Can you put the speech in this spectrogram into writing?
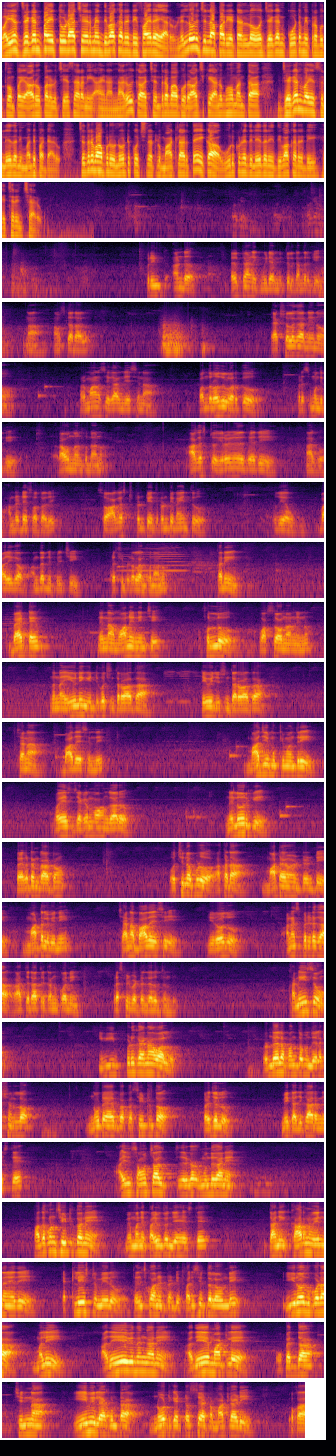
YS జగన్పై తూడా chairman Diwakar Reddy fire అయ్యారు. నెల్లూరు జిల్లా పర్యటనలో జగన్ కూటమి ప్రభుత్వంపై ఆరోపణలు చేశారని ఆయన అన్నారు. ఇక చంద్రబాబు రాజకీయ అనుభవం అంతా జగన్ వయస్సు లేదని మండిపడ్డారు. చంద్రబాబును నోటికొచ్చినట్లు మాట్లాడితే ఇక ఊరుకునేది లేదని దివాకర్ రెడ్డి హెచ్చరించారు. ప్రింట్ అండ్ ఎలక్ట్రానిక్ మీడియా మిత్రులకి అందరికీ నా నమస్కారాలు. యాక్చువల్గా నేను ప్రమాణ స్వీకారం చేసిన వంద రోజుల వరకు ప్రెస్ ముందుకి రావుందనుకున్నాను. ఆగస్టు ఇరవై ఎనిమిదో తేదీ నాకు హండ్రెడ్ డేస్ అవుతుంది. So August twenty eighth twenty ninth ఉదయం భారీగా అందరినీ పిలిచి ప్రెస్ పెట్టాలనుకున్నాను. కానీ బ్యాడ్ టైం. నిన్న మార్నింగ్ నుంచి ఫుల్ వర్క్స్లో ఉన్నాను నేను. నిన్న ఈవినింగ్ ఇంటికి వచ్చిన తర్వాత టీవీ చూసిన తర్వాత చాలా బాధేసింది. మాజీ ముఖ్యమంత్రి వైఎస్ జగన్మోహన్ గారు నెల్లూరుకి ప్రకటన రావటం వచ్చినప్పుడు అక్కడ మాట్లాడినటువంటి మాటలు విని చాలా బాధ వేసి ఈరోజు అన్ఎక్స్పెక్టెడ్గా రాత్రి రాత్రి కనుక్కొని ప్రెస్ మీట్ పెట్టడం జరుగుతుంది. కనీసం ఇప్పటికైనా వాళ్ళు రెండు వేల పంతొమ్మిది ఎలక్షన్లో నూట యాభై ఒక్క సీట్లతో ప్రజలు మీకు అధికారాన్ని ఇస్తే ఐదు సంవత్సరాలు తిరగక ముందుగానే పదకొండు సీట్లతోనే మిమ్మల్ని పరిమితం చేసేస్తే దానికి కారణం ఏందనేది అట్లీస్ట్ మీరు తెలుసుకోనేటువంటి పరిస్థితుల్లో ఉండి ఈరోజు కూడా మళ్ళీ అదే విధంగానే అదే మాటలే ఒక పెద్ద చిన్న ఏమీ లేకుండా నోటికి ఎట్టొస్తే అట్లా మాట్లాడి ఒక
